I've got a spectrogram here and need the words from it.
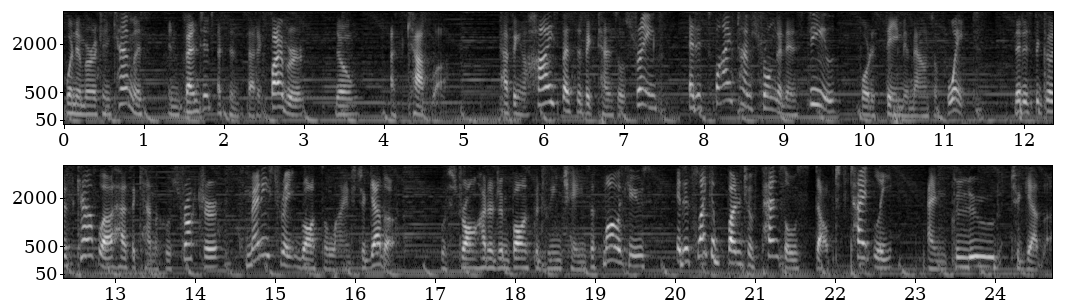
when American chemists invented a synthetic fiber known as Kevlar. Having a high specific tensile strength, it is 5 times stronger than steel for the same amount of weight. That is because Kevlar has a chemical structure of many straight rods aligned together. With strong hydrogen bonds between chains of molecules, it is like a bunch of pencils stuffed tightly and glued together.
